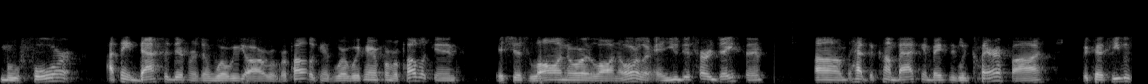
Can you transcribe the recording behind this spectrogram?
move forward, I think that's the difference in where we are with Republicans. Where we're hearing from Republicans, it's just law and order, law and order. And you just heard Jason um, had to come back and basically clarify because he was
